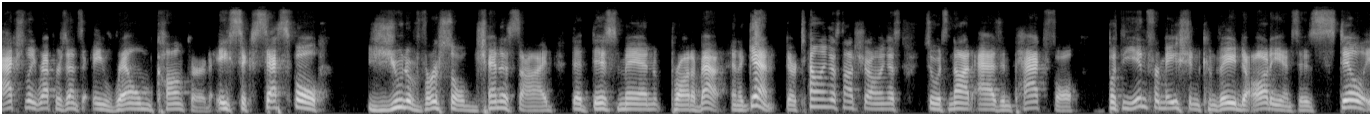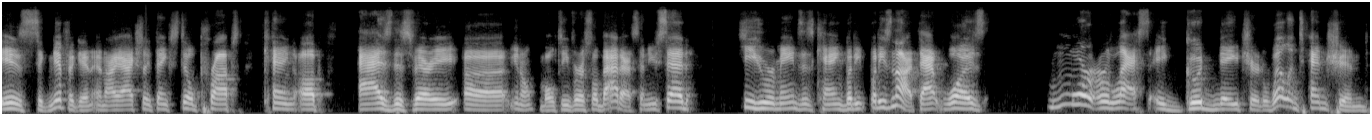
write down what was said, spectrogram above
actually represents a realm conquered, a successful universal genocide that this man brought about. And again, they're telling us, not showing us, so it's not as impactful. But the information conveyed to audiences still is significant, and I actually think still props Kang up as this very, uh, you know, multiversal badass. And you said he who remains is Kang, but he, but he's not. That was more or less a good-natured, well-intentioned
